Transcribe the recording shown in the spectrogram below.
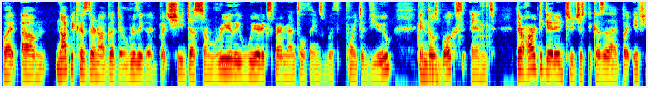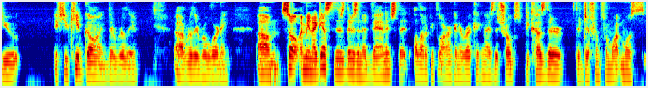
but um, not because they're not good. They're really good. But she does some really weird experimental things with point of view in those mm. books, and they're hard to get into just because of that. But if you if you keep going, they're really uh, really rewarding. Um, mm. So, I mean, I guess there's there's an advantage that a lot of people aren't going to recognize the tropes because they're they're different from what most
